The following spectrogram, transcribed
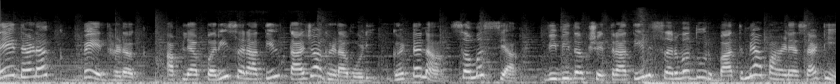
दे धडक बेधडक आपल्या परिसरातील ताज्या घडामोडी घटना समस्या विविध क्षेत्रातील सर्वदूर बातम्या पाहण्यासाठी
